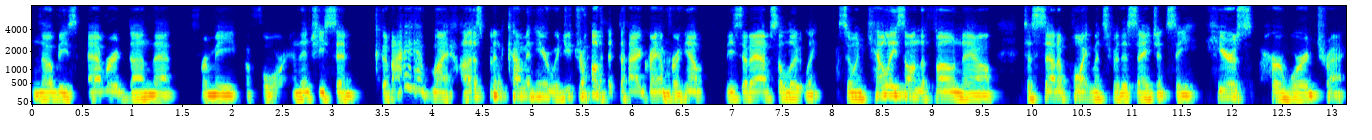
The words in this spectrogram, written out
Nobody's ever done that for me before. And then she said, Could I have my husband come in here? Would you draw the diagram for him? He said, Absolutely. So when Kelly's on the phone now to set appointments for this agency, here's her word track.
